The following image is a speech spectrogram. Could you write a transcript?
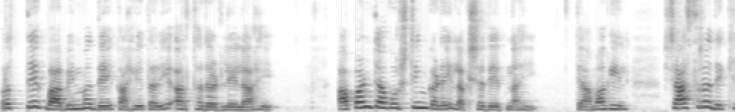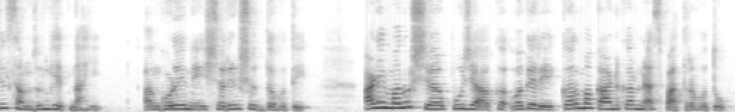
प्रत्येक बाबींमध्ये काहीतरी अर्थ दडलेला आहे. आपण त्या गोष्टींकडे लक्ष देत नाही. त्यामागील शास्त्र देखील समजून घेत नाही. आंघोळीने शरीर शुद्ध होते आणि मनुष्य पूजा क वगैरे कर्मकांड करण्यास पात्र होतो.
